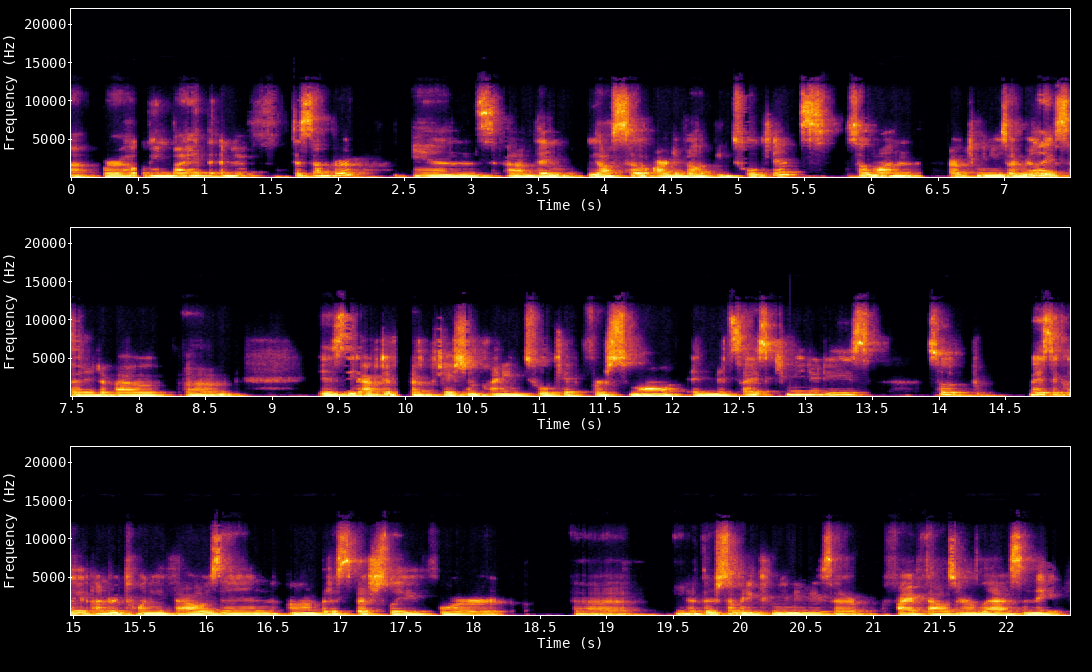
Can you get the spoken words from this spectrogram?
Uh, we're hoping by the end of december and um, then we also are developing toolkits. So one our communities are really excited about um, is the active transportation planning toolkit for small and mid-sized communities. So basically under 20,000, um, but especially for, uh, you know, there's so many communities that are 5,000 or less and they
